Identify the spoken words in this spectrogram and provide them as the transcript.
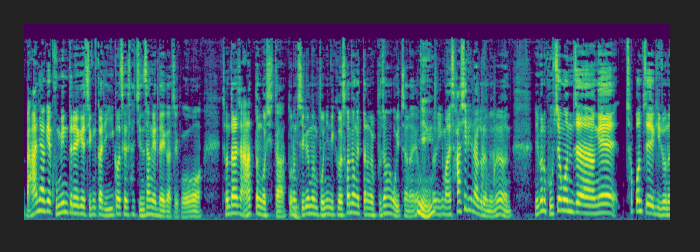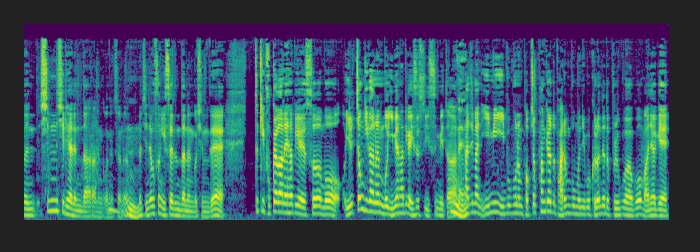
만약에 국민들에게 지금까지 이것의 진상에 대해 가지고 전달하지 않았던 것이다 또는 음. 지금은 본인이 그걸 서명했다는 걸 부정하고 있잖아요. 네. 이게 만약 사실이라 그러면은 이거는 국정원장의 첫 번째 기조는 신실해야 된다라는 거는 저는 음. 그 진정성이 있어야 된다는 것인데 특히 국가 간의 합의에서 뭐 일정 기간은 뭐 이면 합의가 있을 수 있습니다. 네. 하지만 이미 이 부분은 법적 판결도 바른 부분이고 그런데도 불구하고 만약에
